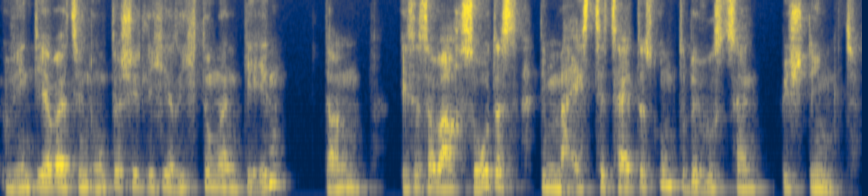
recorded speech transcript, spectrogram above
wenn die aber jetzt in unterschiedliche Richtungen gehen, dann ist es aber auch so, dass die meiste Zeit das Unterbewusstsein bestimmt,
